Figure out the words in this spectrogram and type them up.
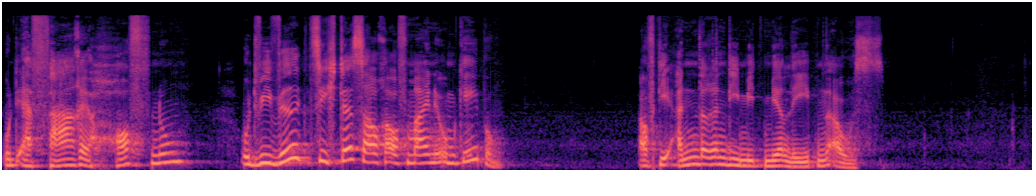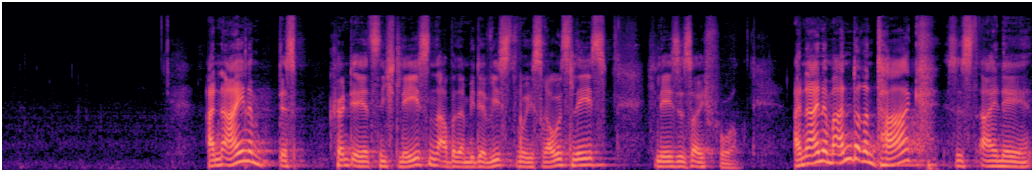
und erfahre Hoffnung? Und wie wirkt sich das auch auf meine Umgebung, auf die anderen, die mit mir leben, aus? An einem, das könnt ihr jetzt nicht lesen, aber damit ihr wisst, wo ich es rauslese, ich lese es euch vor. An einem anderen Tag, es ist eine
